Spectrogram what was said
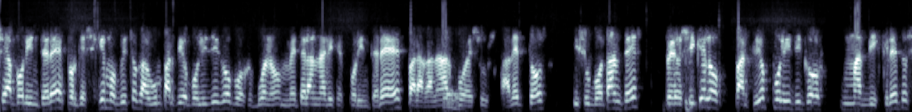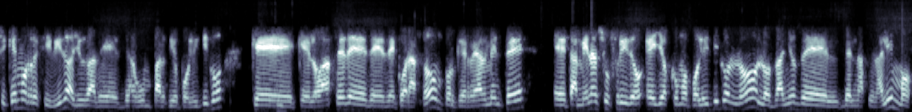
sea por interés, porque sí que hemos visto que algún partido político, pues bueno, mete las narices por interés para ganar pues sus adeptos y sus votantes, pero sí que los partidos políticos más discretos sí que hemos recibido ayuda de, algún partido político que, que lo hace de, de, corazón, porque realmente eh, también han sufrido ellos como políticos no los daños del, del nacionalismo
